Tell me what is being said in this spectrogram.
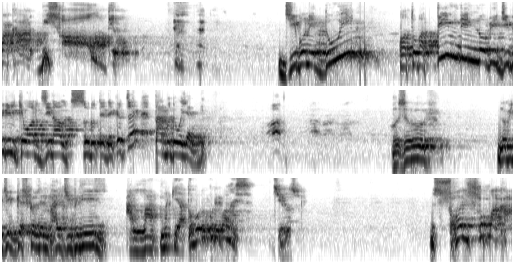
পাখার বিশাল দেহ। জীবনে দুই অথবা তিন দিন নবী জিবরিলকে অরিজিনাল শুরুতে দেখেছে, তার মধ্যে ওই একদিন। হুজুর, নবী জিজ্ঞেস করলেন, ভাই জিবরিল, আল্লাহ আপনাকে এত বড় করে বানাইছে? জি হুজুর। ছয়শো পাখা,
